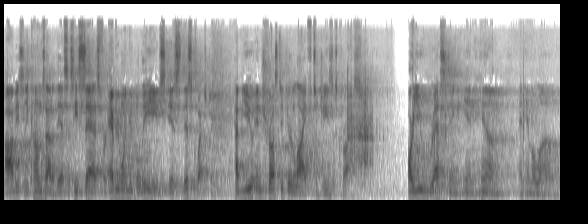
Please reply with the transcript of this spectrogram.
obviously comes out of this, as he says, for everyone who believes, is this question Have you entrusted your life to Jesus Christ? Are you resting in Him and Him alone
